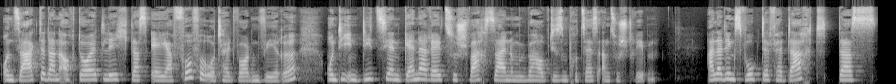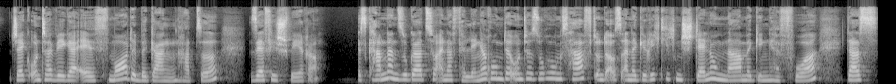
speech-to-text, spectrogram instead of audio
und sagte dann auch deutlich, dass er ja vorverurteilt worden wäre und die Indizien generell zu schwach seien, um überhaupt diesen Prozess anzustreben. Allerdings wog der Verdacht, dass Jack Unterweger elf Morde begangen hatte, sehr viel schwerer. Es kam dann sogar zu einer Verlängerung der Untersuchungshaft und aus einer gerichtlichen Stellungnahme ging hervor, dass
